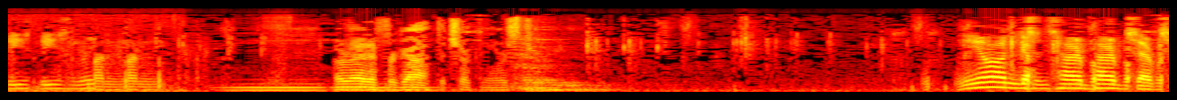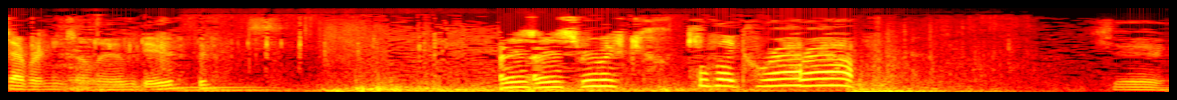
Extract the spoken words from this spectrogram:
These, these, run, run. Alright, I forgot the Chuck Norris tree. Leon got his entire entire sever sever needs to move, dude. I just I just really move like crap. Okay,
